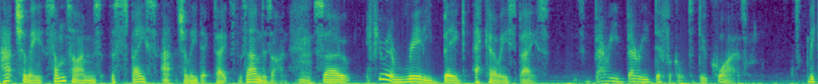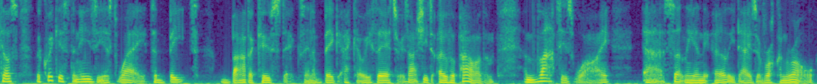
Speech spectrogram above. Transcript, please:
actually, sometimes the space actually dictates the sound design. So if you're in a really big, echoey space, it's very, very difficult to do quiet because the quickest and easiest way to beat bad acoustics in a big echoey theatre is actually to overpower them. And that is why, uh, certainly in the early days of rock and roll,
